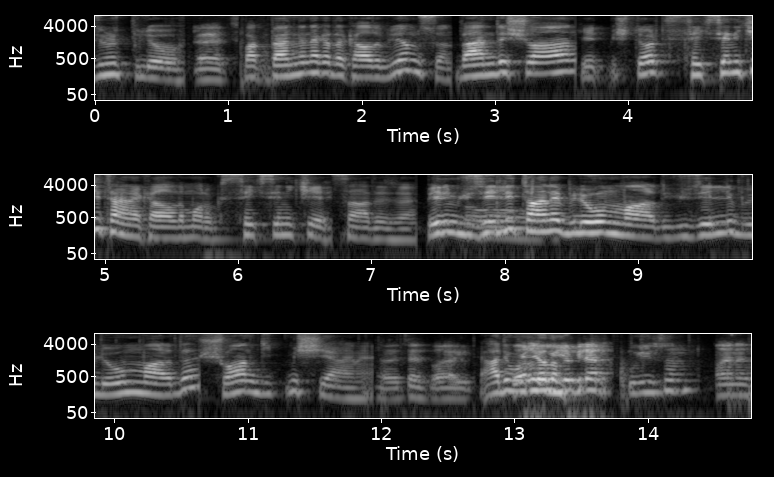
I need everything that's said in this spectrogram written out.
Zümrüt bloğu. Evet. Bak bende ne kadar kaldı biliyor musun? Bende şu an 74 82 tane kaldı moruk. 82 sadece. Benim 150 Oo. tane bloğum vardı. 150 bloğum vardı. Şu an gitmiş yani. Evet evet bayağı iyi. Hadi Bu arada uyuyalım. uyuyabilen uyusun. Aynen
